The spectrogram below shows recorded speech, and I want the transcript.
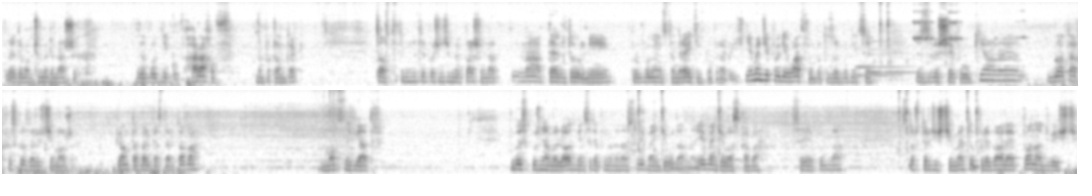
tutaj dołączymy do naszych zawodników. Harachow na początek. To ostatnie minuty poświęcimy właśnie na, na ten turniej, próbując ten rating poprawić. Nie będzie pewnie łatwo, bo to zawodnicy z wyższej półki, ale w lotach wszystko zdarzyć się może. Piąta belka startowa. Mocny wiatr. My spóźniamy lot, więc seria próbna do nas nie będzie udana. Nie będzie łaskawa seria próbna. 140 metrów, rywale ponad 200.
